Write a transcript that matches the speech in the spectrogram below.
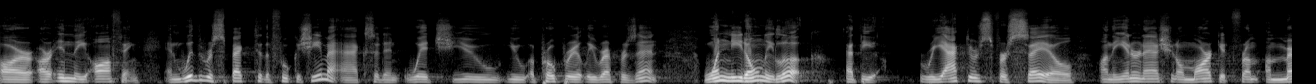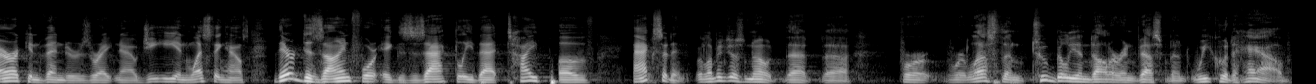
are, are in the offing. And with respect to the Fukushima accident, which you, you appropriately represent, one need only look at the reactors for sale on the international market from American vendors right now, GE and Westinghouse, they're designed for exactly that type of accident. Well, let me just note that uh, for, for less than $2 billion investment, we could have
